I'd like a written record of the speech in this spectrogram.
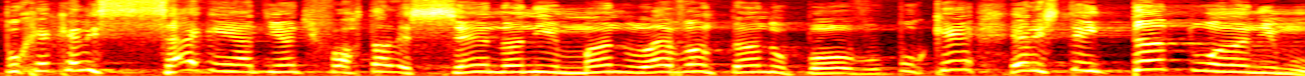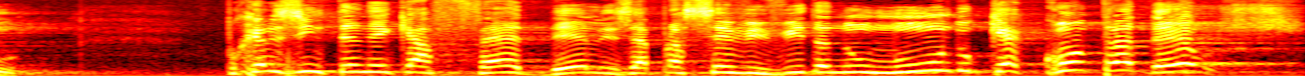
porque que eles seguem adiante fortalecendo, animando, levantando o povo, porque eles têm tanto ânimo. Porque eles entendem que a fé deles é para ser vivida num mundo que é contra Deus.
